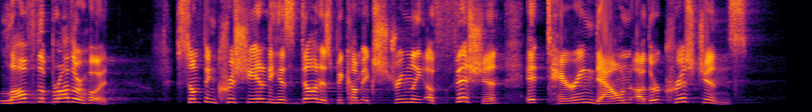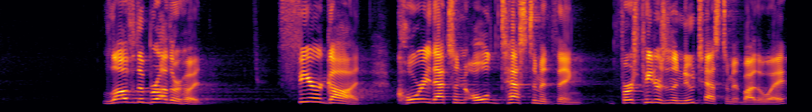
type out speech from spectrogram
Love the brotherhood. Something Christianity has done is become extremely efficient at tearing down other Christians. Love the brotherhood. Fear God. Corey, that's an Old Testament thing. First Peter's in the New Testament, by the way.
